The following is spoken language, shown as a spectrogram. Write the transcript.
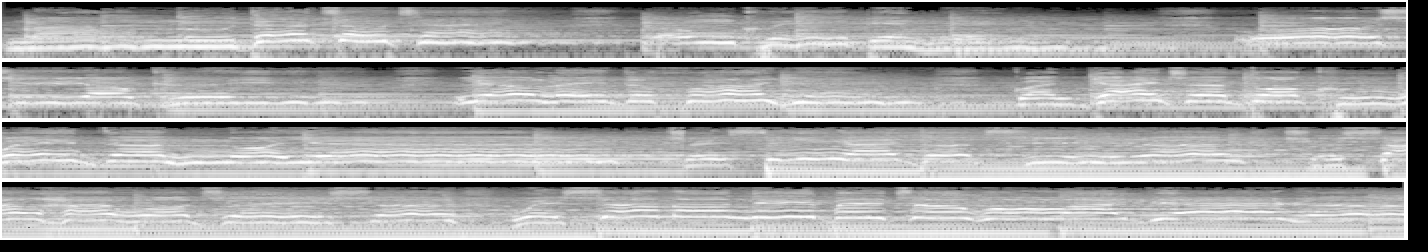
麻木的走在崩溃边缘。我需要可以流泪的花园，灌溉这多枯萎的诺言。最心爱的情人，却伤害我最深。为什么你背着我爱别人？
